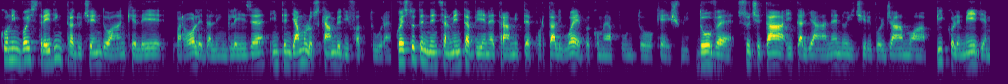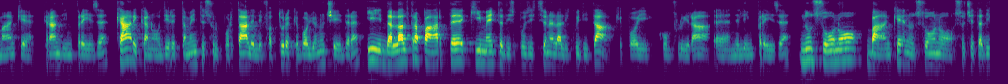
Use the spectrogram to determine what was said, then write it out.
con invoice trading, traducendo anche le parole dall'inglese, intendiamo lo scambio di fatture. Questo tendenzialmente avviene tramite portali web come appunto Cashme, dove società italiane, noi ci rivolgiamo a piccole, medie ma anche grandi imprese, caricano direttamente sul portale le fatture che vogliono cedere e dall'altra parte chi mette a disposizione la liquidità che poi confluirà eh, nelle imprese non sono banche, non sono società di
